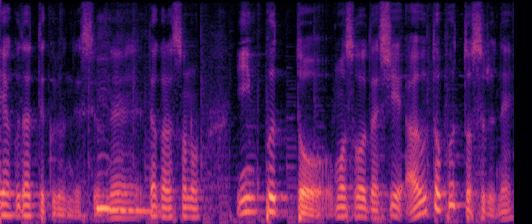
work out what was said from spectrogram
役立ってくるんですよね、うんだからそのインプットもそうだしアウトプットするね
